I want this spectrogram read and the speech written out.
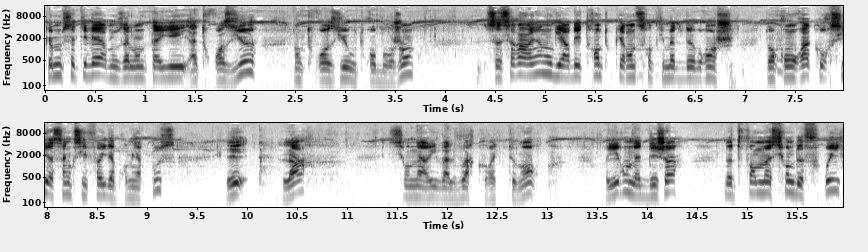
Comme cet hiver nous allons tailler à trois yeux, donc trois yeux ou trois bourgeons, ça sert à rien de garder 30 ou 40 cm de branche. Donc on raccourcit à 5-6 feuilles la première pousse. Et là, si on arrive à le voir correctement, vous voyez on a déjà notre formation de fruits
